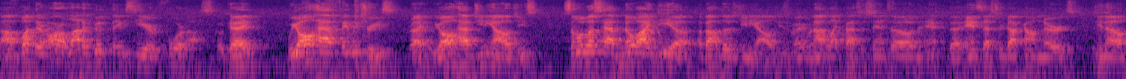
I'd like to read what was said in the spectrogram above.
Uh, but there are a lot of good things here for us, okay? We all have family trees, right? We all have genealogies. Some of us have no idea about those genealogies, right? We're not like Pastor Santo and the Ancestry.com nerds, you know.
